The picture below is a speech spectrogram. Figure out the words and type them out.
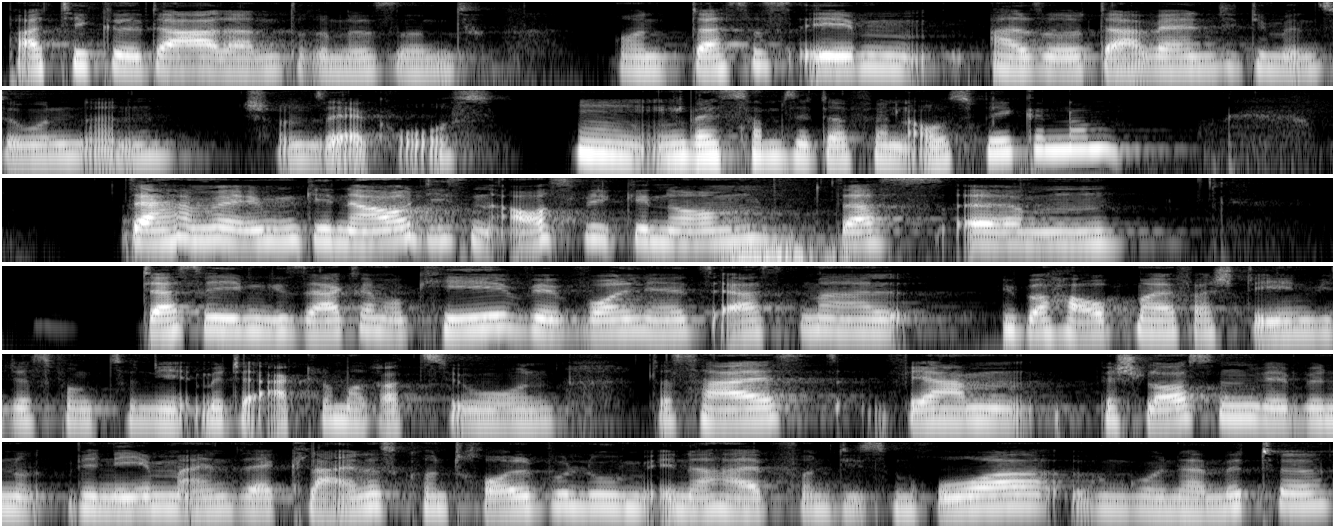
Partikel da dann drinne sind. Und das ist eben, also da wären die Dimensionen dann schon sehr groß. Hm, und was haben Sie da für einen Ausweg genommen? Da haben wir eben genau diesen Ausweg genommen, dass ähm, dass wir eben gesagt haben, okay, wir wollen jetzt erstmal überhaupt mal verstehen, wie das funktioniert mit der Agglomeration. Das heißt, wir haben beschlossen, wir, wir nehmen ein sehr kleines Kontrollvolumen innerhalb von diesem Rohr irgendwo in der Mitte,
